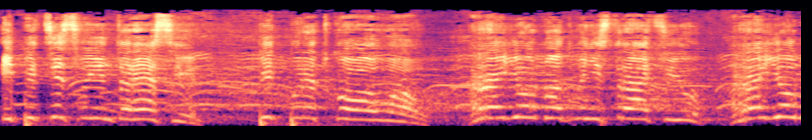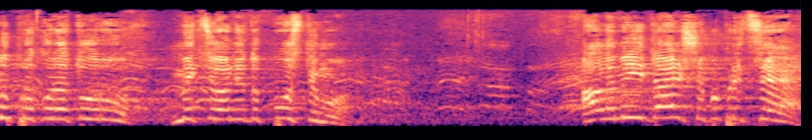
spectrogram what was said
І під ці свої інтереси підпорядковував районну адміністрацію, районну прокуратуру. Ми цього не допустимо. Але ми і далі, попри це,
